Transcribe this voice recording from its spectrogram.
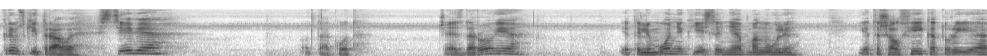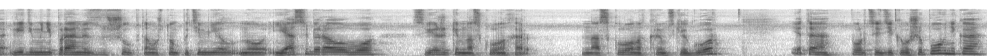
Крымские травы. Стевия. Вот так вот. Чай здоровья. Это лимонник, если не обманули. Это шалфей, который я, видимо, неправильно засушил, потому что он потемнел. Но я собирал его свеженьким на склонах, на склонах Крымских гор. Это порция дикого шиповника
